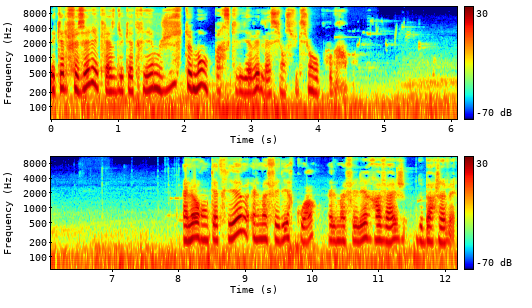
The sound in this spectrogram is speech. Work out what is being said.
et qu'elle faisait les classes de quatrième justement parce qu'il y avait de la science-fiction au programme. Alors en quatrième, elle m'a fait lire quoi? Elle m'a fait lire Ravage de Barjavel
